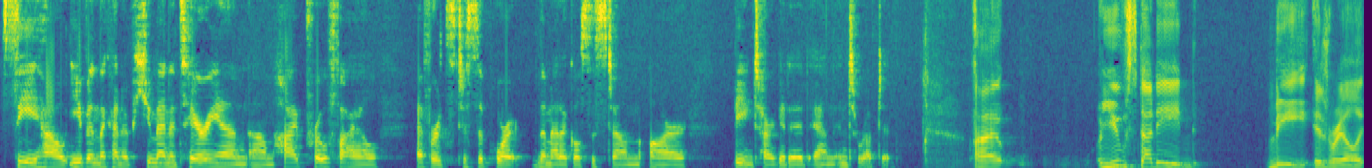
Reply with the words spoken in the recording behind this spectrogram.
see how even the kind of humanitarian, um, high profile efforts to support the medical system are being targeted and interrupted. Uh, you've studied the Israel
